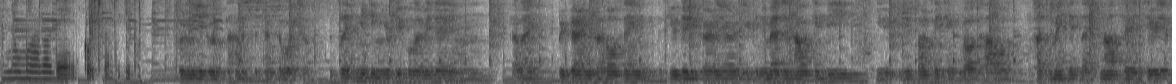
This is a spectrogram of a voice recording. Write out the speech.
and know more about the culture of the people. For me, it was 100% the workshops. It's like meeting new people every day and I like preparing the whole thing a few days earlier. You can imagine how it can be. You, you start thinking about how how to make it like not very serious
